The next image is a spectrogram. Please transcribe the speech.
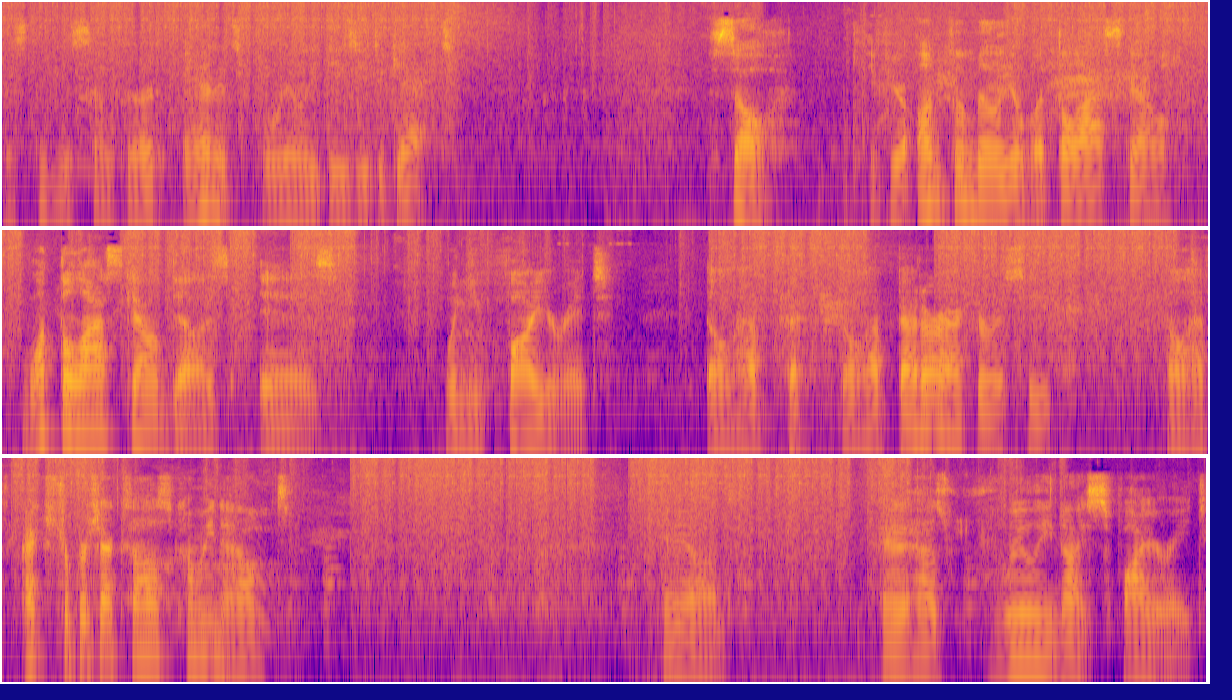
this thing is so good, and it's really easy to get. So, if you're unfamiliar with the Lascaux, what the Lascaux does is when you fire it, it'll have it'll have better accuracy, it'll have extra projectiles coming out, and and it has really nice fire rate,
